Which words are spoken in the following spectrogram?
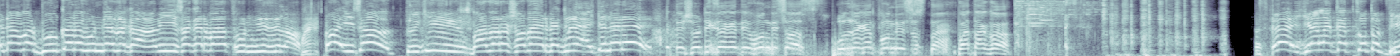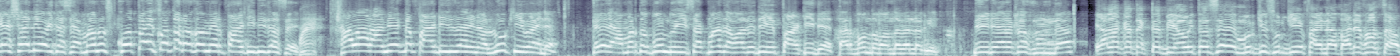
এটা আমার ভুল করে ফোন গেছে কা আমি ইসাকের বাদ ফোন দিয়েছিলাম। ও ইসাক তুই কি বাজারে সদাইয়ের ব্যাগ লই আইতে না রে? তুই সঠিক জায়গাতে ফোন দিছস। ভুল জায়গায় ফোন দিছস না। কথা ক। এই এলাকাত কত বিয়ে শাদি হইতাছে। মানুষ কতই কত রকমের পার্টি দিতেছে। শালার আমি একটা পার্টি দিতে না লুকি ভাই না। আমার তো বন্ধু ইসাক মাঝে মাঝে দিই পার্টি দে তার বন্ধু বান্ধবের লগে একটা ফোন দা। এলাকাতে একটা বিয়া হইতাছে মুরগি সুরগি পাই না বাড়ে ফালতাম।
